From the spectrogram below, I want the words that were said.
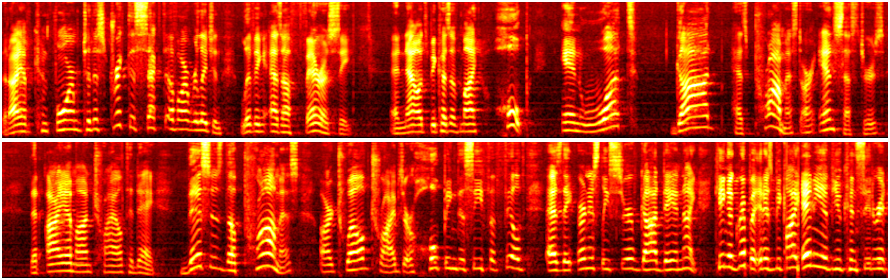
that I have conformed to the strictest sect of our religion, living as a Pharisee. And now it's because of my hope in what God has promised our ancestors that I am on trial today. This is the promise our 12 tribes are hoping to see fulfilled as they earnestly serve God day and night. King Agrippa, it is because any of you consider it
